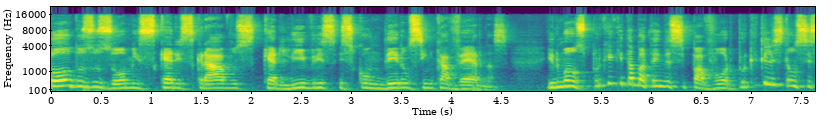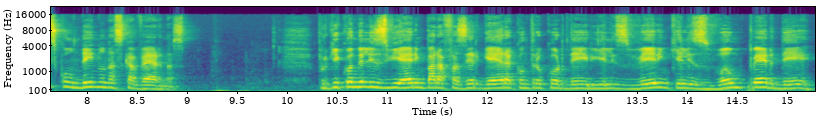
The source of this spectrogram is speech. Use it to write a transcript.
Todos os homens, quer escravos, quer livres, esconderam-se em cavernas. Irmãos, por que está batendo esse pavor? Por que, que eles estão se escondendo nas cavernas? Porque quando eles vierem para fazer guerra contra o cordeiro e eles verem que eles vão perder,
